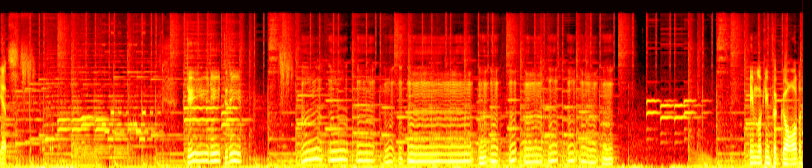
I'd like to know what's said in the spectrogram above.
Yes. Do do do do. Him looking for God.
